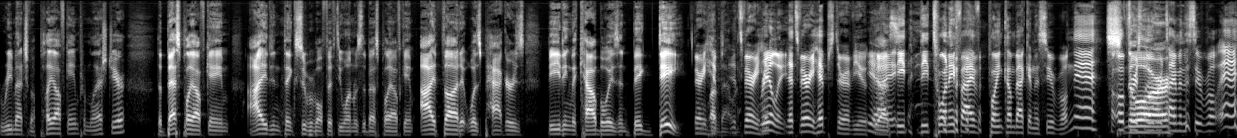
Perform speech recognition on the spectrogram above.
Rematch of a playoff game from last year. The best playoff game. I didn't think Super Bowl 51 was the best playoff game. I thought it was Packers beating the Cowboys and Big D. Very Love hip. that. It's very hip- Really? That's very hipster of you. Yeah, Yes. The the 25 point comeback in the Super Bowl. Nah. Oh, first Snore. overtime in the Super Bowl. Eh.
